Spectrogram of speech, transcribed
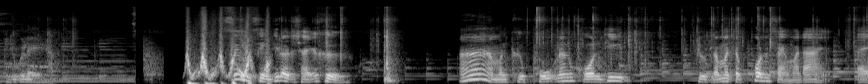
ไปดูกันเลยครับ ซึ่งสิ่งที่เราจะใช้ก็คืออ่ามันคือพุนะทุกคนที่จุดแล้วมันจะพ่นแสงมาได้ แต่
